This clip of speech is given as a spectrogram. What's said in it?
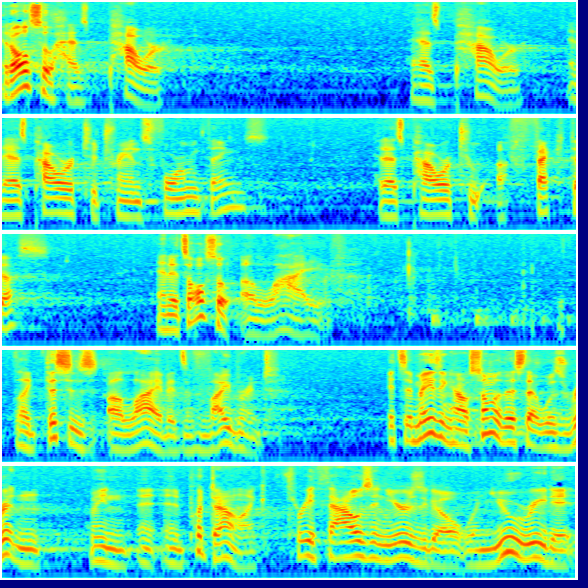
It also has power. It has power. It has power to transform things, it has power to affect us, and it's also alive. Like, this is alive, it's vibrant. It's amazing how some of this that was written, I mean, and, and put down like 3,000 years ago, when you read it,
